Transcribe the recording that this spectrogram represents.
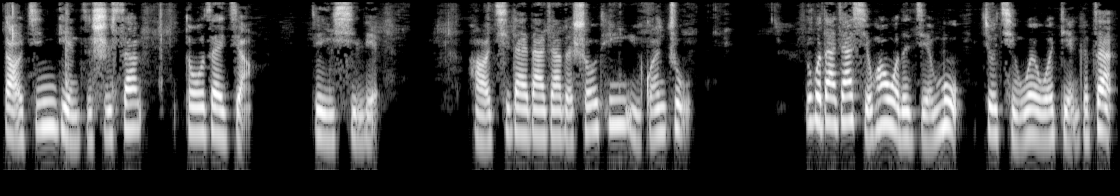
到金点子十三都在讲这一系列。好，期待大家的收听与关注。如果大家喜欢我的节目，就请为我点个赞，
